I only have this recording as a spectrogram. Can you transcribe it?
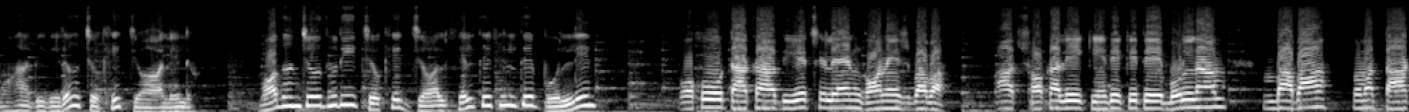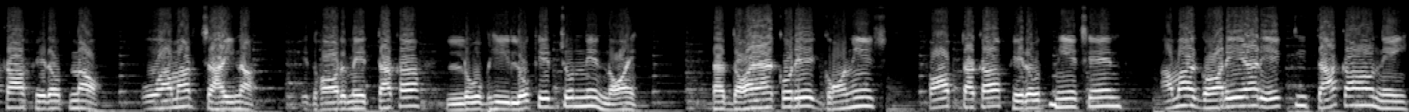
মহাদেবেরও চোখে জল এলো। মদন চৌধুরী চোখে জল ফেলতে ফেলতে বললেন বহু টাকা দিয়েছিলেন গণেশ বাবা। আজ সকালে কেঁদে কেটে বললাম বাবা তোমার টাকা ফেরত নাও। ও আমার চাই না। এ ধর্মের টাকা লোভী লোকের জন্যে নয়। তা দয়া করে গণেশ সব টাকা ফেরত নিয়েছেন। আমার ঘরে আর একটি টাকাও নেই।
